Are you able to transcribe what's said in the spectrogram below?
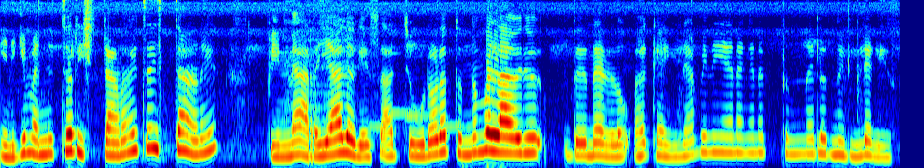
എനിക്ക് മഞ്ഞച്ചോറ് ഇഷ്ടമാണോ വെച്ചാൽ ഇഷ്ടമാണ് പിന്നെ അറിയാലോ കേസ് ആ ചൂടോടെ തിന്നുമ്പോഴുള്ള ആ ഒരു ഇതെന്നേ ഉള്ളൂ. അത് കഴിഞ്ഞാൽ പിന്നെ ഞാൻ അങ്ങനെ തിന്നലൊന്നും ഇല്ല കേസ്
